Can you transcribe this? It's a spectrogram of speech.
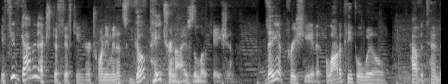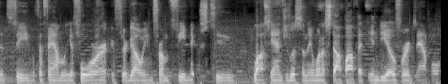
if you've got an extra 15 or 20 minutes, go patronize the location. They appreciate it. A lot of people will have a tendency with a family of four, if they're going from Phoenix to Los Angeles and they want to stop off at Indio, for example,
